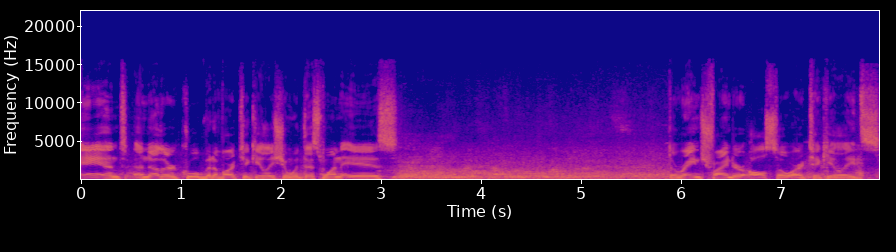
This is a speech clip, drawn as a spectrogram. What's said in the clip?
And another cool bit of articulation with this one is the rangefinder also articulates.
